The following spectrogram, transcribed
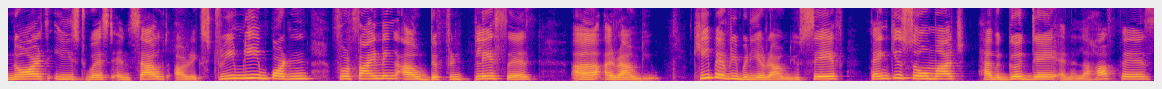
north east west and south are extremely important for finding out different places around you keep everybody around you safe thank you so much have a good day and Allah हाफिज़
